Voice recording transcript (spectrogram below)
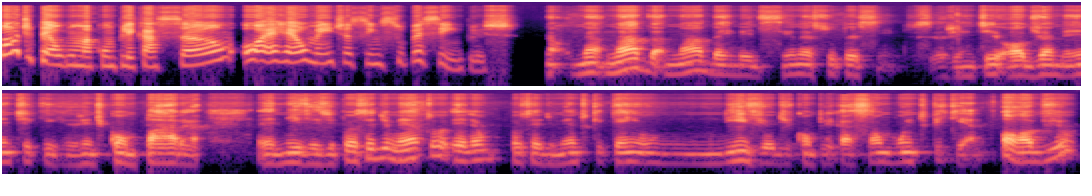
Pode ter alguma complicação ou é realmente assim super simples? Não, nada, nada em medicina é super simples. A gente, obviamente, que a gente compara é, níveis de procedimento, ele é um procedimento que tem um nível de complicação muito pequeno. Óbvio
